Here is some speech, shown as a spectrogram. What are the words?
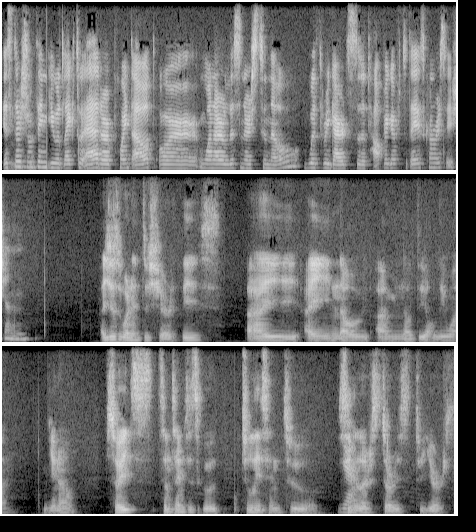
Is there something you would like to add or point out or want our listeners to know with regards to the topic of today's conversation? I just wanted to share this. I I know I'm not the only one, you know. So it's sometimes it's good to listen to Yeah. similar stories to yours,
